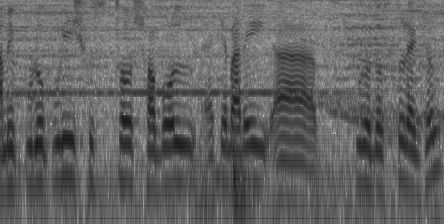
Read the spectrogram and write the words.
আমি পুরোপুরি সুস্থ সবল একেবারেই পুরোদস্তুর একজন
